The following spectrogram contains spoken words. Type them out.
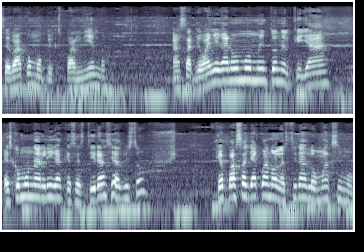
se va como que expandiendo. Hasta que va a llegar un momento en el que ya es como una liga que se estira, ¿sí has visto? ¿Qué pasa ya cuando la estiras lo máximo?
